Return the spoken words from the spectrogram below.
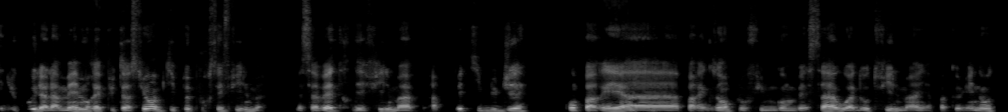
et du coup, il a la même réputation un petit peu pour ses films. Mais ça va être des films à, à petit budget, comparé à, par exemple, aux films Gombessa ou à d'autres films, hein, il n'y a pas que les nôtres.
